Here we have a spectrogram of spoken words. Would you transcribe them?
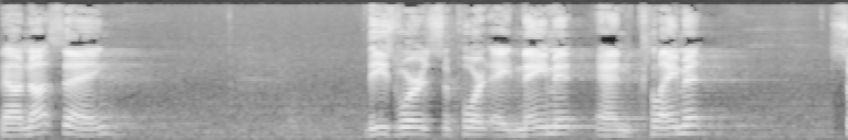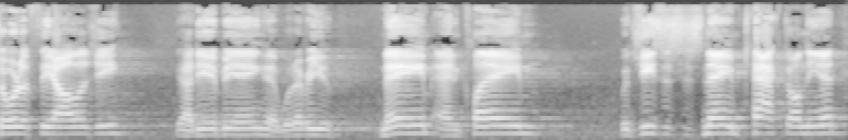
Now, I'm not saying these words support a name it and claim it sort of theology. The idea being that whatever you name and claim with Jesus' name tacked on the end,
